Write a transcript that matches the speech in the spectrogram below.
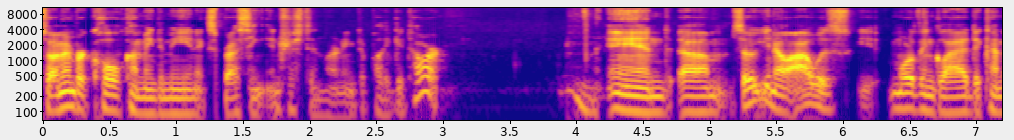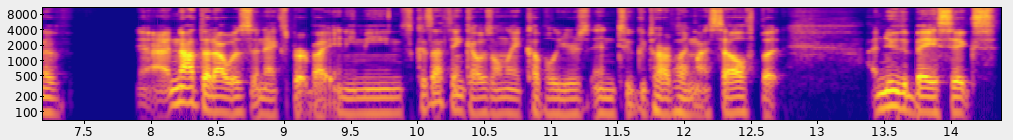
so I remember Cole coming to me and expressing interest in learning to play guitar. And um, so, you know, I was more than glad to kind of, uh, not that I was an expert by any means, because I think I was only a couple years into guitar playing myself, but I knew the basics.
